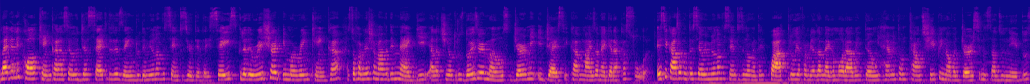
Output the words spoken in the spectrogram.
Megan Nicole Kenka nasceu no dia 7 de dezembro de 1986, filha de Richard e Maureen Kenka. A sua família chamava de Maggie. Ela tinha outros dois irmãos, Jeremy e Jessica, mas a Maggie era a caçula. Esse caso aconteceu em 1994 e a família da Megan morava então em Hamilton Township, em Nova Jersey, nos Estados Unidos.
